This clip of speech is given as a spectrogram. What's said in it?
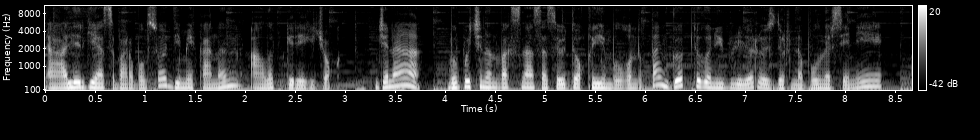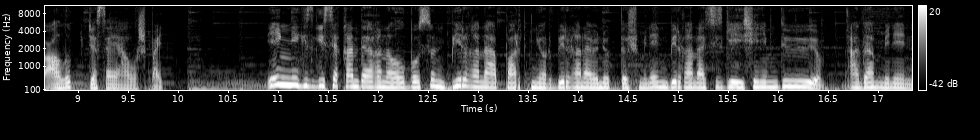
аллергиясы бар болсо демек анын алып кереги жок. Жана впчнын вакцинациясы өтө кыйын болгондуктан көптөгөн үй бүлөлөр өздөрүнө бул нерсени алып жасай алышпайт эң негизгиси кандай гана болбосун? Бир гана партнер бир гана өнөктөш менен бир гана сизге ишенимдүү адам менен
